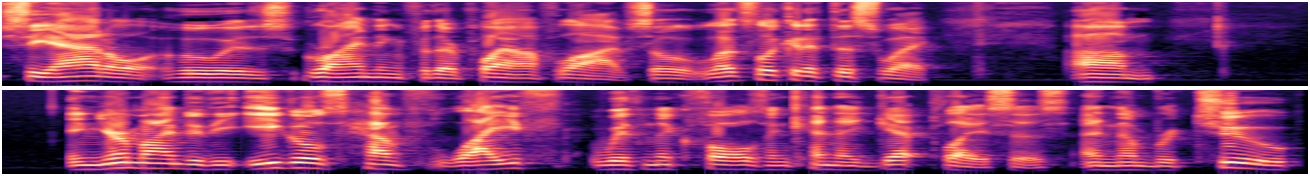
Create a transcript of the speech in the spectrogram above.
Seattle, who is grinding for their playoff lives. So let's look at it this way. Um, in your mind, do the Eagles have life with Nick Foles and can they get places? And number two,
